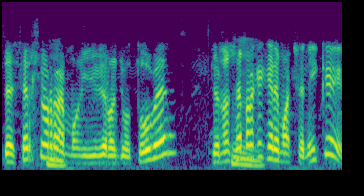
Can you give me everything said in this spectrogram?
de Sergio Ramos y de los youtubers, yo no sé Mm. para qué queremos a Chenique.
